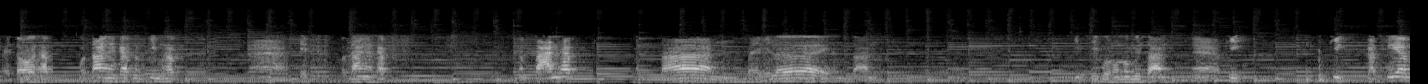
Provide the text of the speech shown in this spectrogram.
ไปต่อครับมาตั้งกันครับน้ำจิ้มครับ อ่าเสร็จมาตั้งกันครับน้ำตาลครับน้ำตาลใส่ไปเลยน้ำตาลจิ้มซีฟู้ดของนมอีสานอ่าพริกพริกกระเทียม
